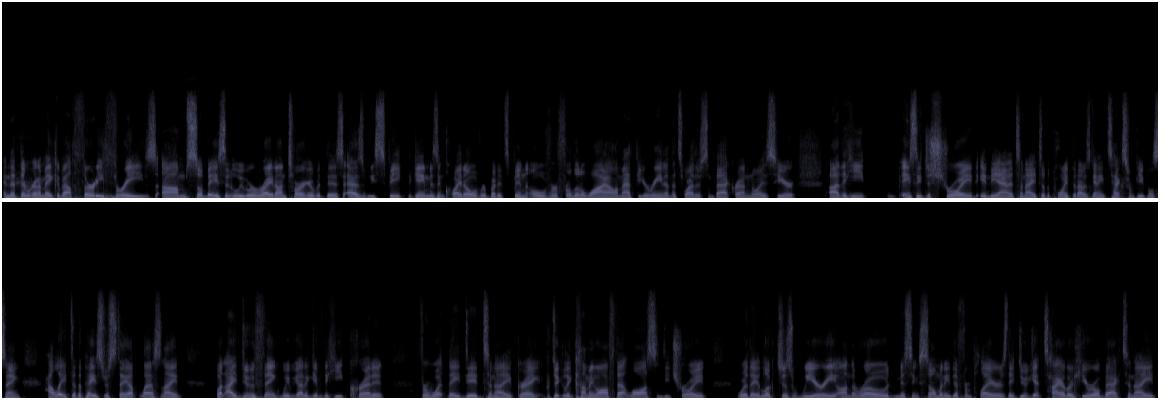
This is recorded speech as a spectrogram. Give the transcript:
and that they were going to make about 33s. Um, so basically, we were right on target with this. As we speak, the game isn't quite over, but it's been over for a little while. I'm at the arena. That's why there's some background noise here. Uh, the Heat basically destroyed Indiana tonight to the point that I was getting texts from people saying, How late did the Pacers stay up last night? But I do think we've got to give the Heat credit for what they did tonight, Greg, particularly coming off that loss in Detroit where they look just weary on the road, missing so many different players. They do get Tyler Herro back tonight.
